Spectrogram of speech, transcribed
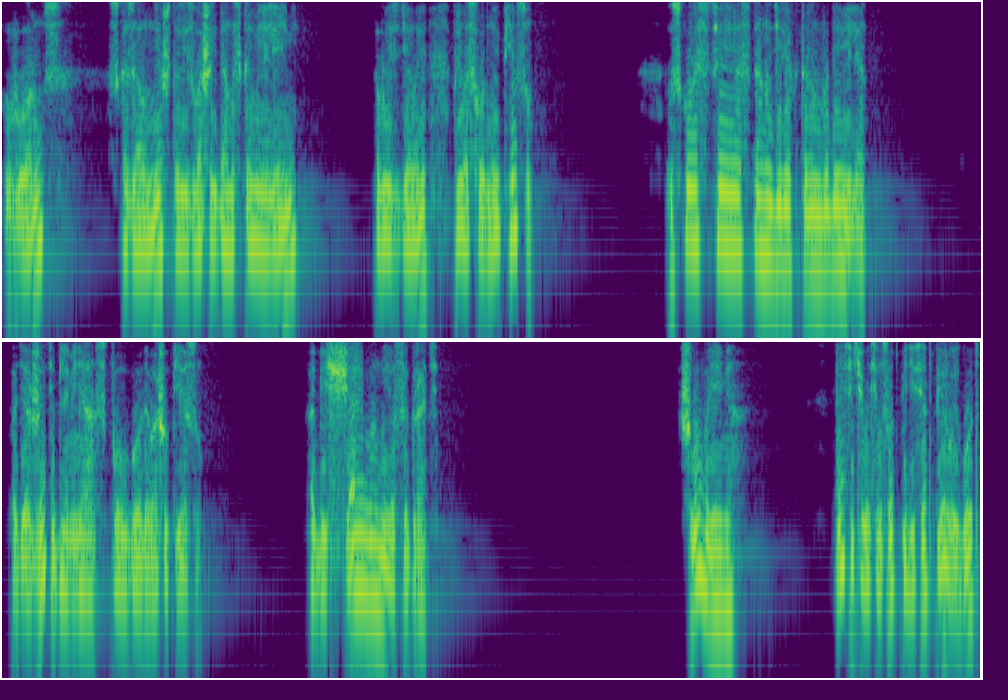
«Вормс сказал мне, что из вашей дамы с камелиями вы сделали превосходную пьесу. В скорости я стану директором Водевиля. Подержите для меня с полгода вашу пьесу. Обещаю вам ее сыграть». Шло время. 1851 год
